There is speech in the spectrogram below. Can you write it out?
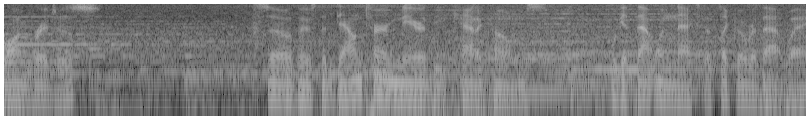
Long Bridges. So there's the downturn near the catacombs. We'll get that one next. That's like over that way.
